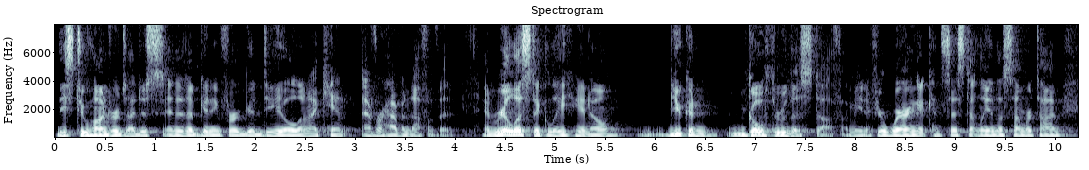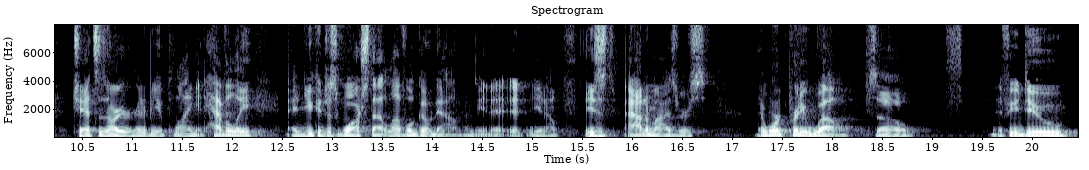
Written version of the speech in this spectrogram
These 200s I just ended up getting for a good deal, and I can't ever have enough of it. And realistically, you know, you can go through this stuff. I mean, if you're wearing it consistently in the summertime, chances are you're going to be applying it heavily and you can just watch that level go down. I mean, it, it, you know, these atomizers, they work pretty well. So if you do,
